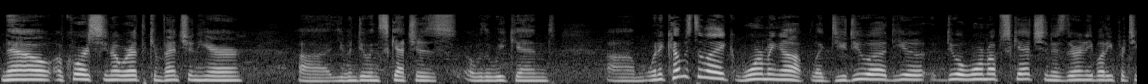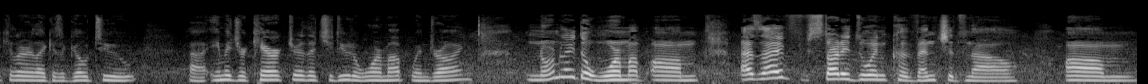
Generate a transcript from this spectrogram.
Now, of course, you know we're at the convention here. Uh, you've been doing sketches over the weekend. Um, when it comes to like warming up, like do you do a do you do a warm up sketch? And is there anybody particular like as a go to uh, image or character that you do to warm up when drawing? Normally I don't warm up. Um, as I've started doing conventions now, um,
